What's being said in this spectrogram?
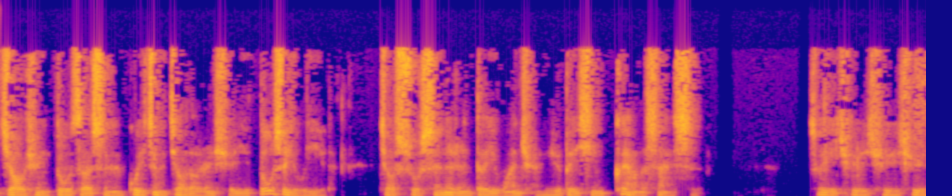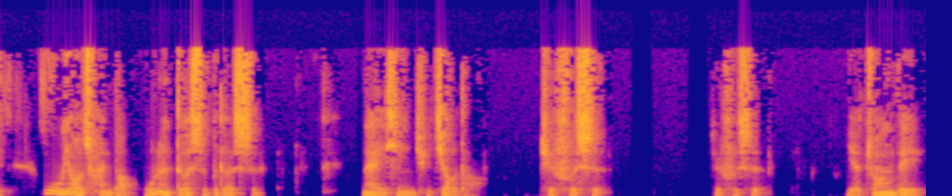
教训、督责神归正、教导人学艺，都是有益的，叫属神的人得以完全，预备行各样的善事。所以，去去去，勿要传道，无论得时不得时，耐心去教导，去服侍，去服侍，也装备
